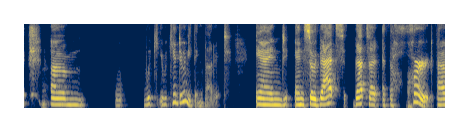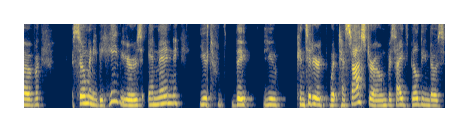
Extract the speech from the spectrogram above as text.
um, we, we can't do anything about it and and so that's that's a, at the heart of so many behaviors. And then you th- the you consider what testosterone besides building those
